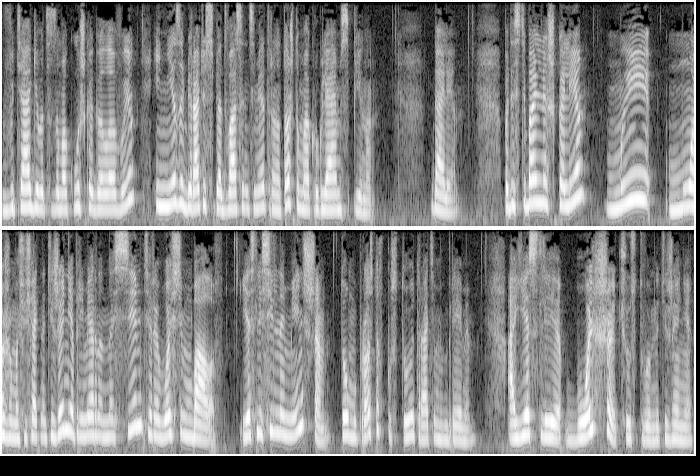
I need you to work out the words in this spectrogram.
вытягиваться за макушкой головы и не забирать у себя 2 сантиметра на то, что мы округляем спину. Далее. По десятибальной шкале мы можем ощущать натяжение примерно на 7-8 баллов. Если сильно меньше, то мы просто впустую тратим время. А если больше чувствуем натяжение,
